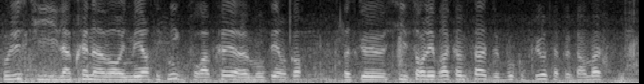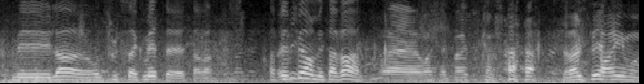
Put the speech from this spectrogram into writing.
faut juste qu'il apprenne à avoir une meilleure technique pour après euh, monter encore. Parce que s'il sort les bras comme ça, de beaucoup plus haut, ça peut faire mal. Mais là, en dessous de 5 mètres, euh, ça va. Ça fait peur, mais ça va. Ouais, moi j'aime pas les trucs comme ça. Ça va le faire. Pareil, moi.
